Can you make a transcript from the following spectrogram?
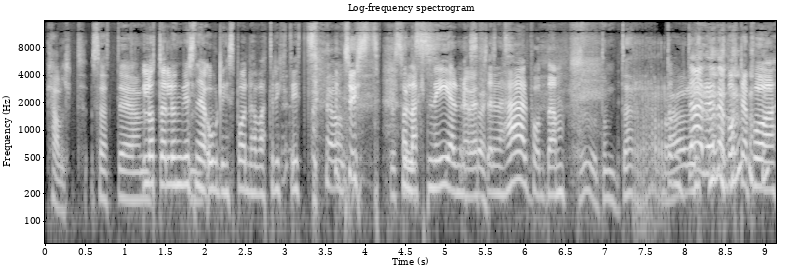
kallt. Så att, eh, Lotta Lundgrens nya odlingspodd har varit riktigt Ja, tyst. precis. Har lagt ner nu Exakt. efter den här podden. oh, de darrar. De darrar där borta på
